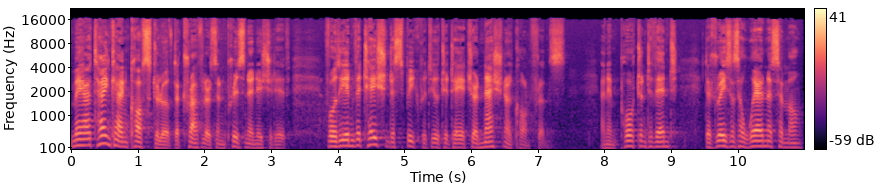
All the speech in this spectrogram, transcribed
May I thank Anne Costello of the Travellers in Prison Initiative for the invitation to speak with you today at your national conference, an important event that raises awareness among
